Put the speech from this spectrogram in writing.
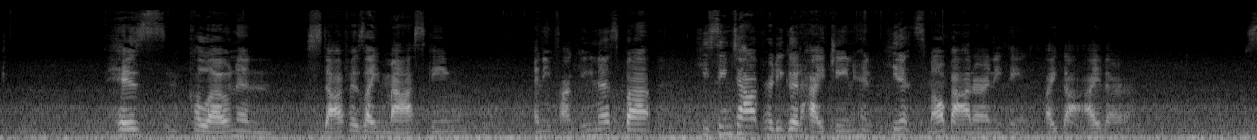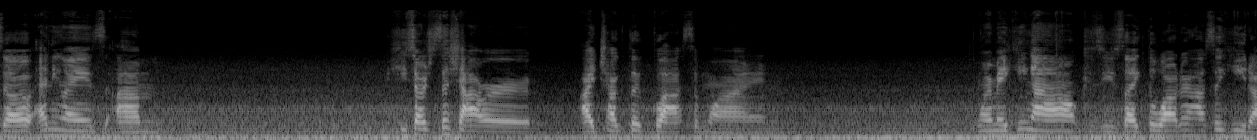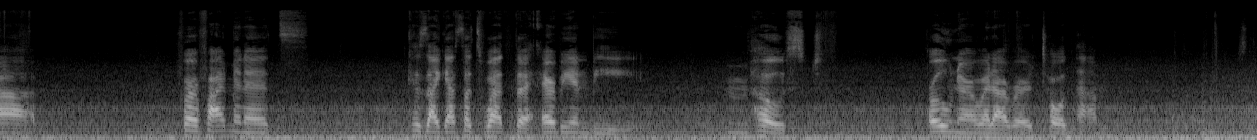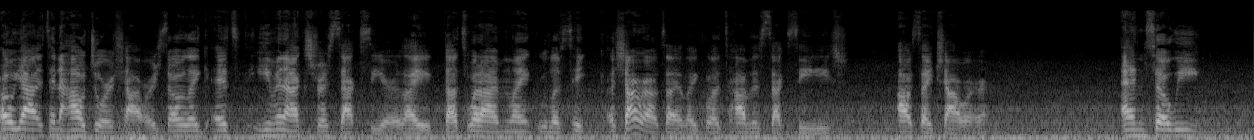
his cologne and stuff is like masking any funkiness, but he seemed to have pretty good hygiene. He didn't smell bad or anything like that either. So, anyways, um, he starts the shower. I chug the glass of wine. We're making out because he's like, the water has to heat up for five minutes. Because I guess that's what the Airbnb host owner whatever told them. Oh yeah, it's an outdoor shower. So like it's even extra sexier. Like that's what I'm like, let's take a shower outside. Like let's have a sexy outside shower. And so we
